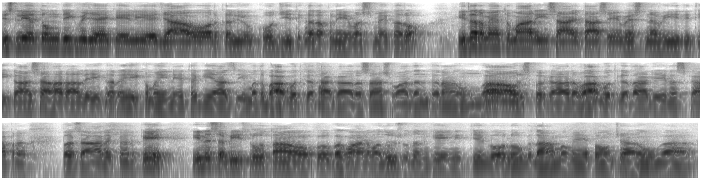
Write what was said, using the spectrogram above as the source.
इसलिए तुम दिग्विजय के लिए जाओ और कलयुग को जीत कर अपने वश में करो। इधर मैं तुम्हारी सहायता से वैष्णवी रीति का सहारा लेकर एक महीने तक यहाँ श्रीमद भागवत कथा का रसास्वादन कराऊँगा और इस प्रकार भागवत कथा के रस का प्रसार करके इन सभी श्रोताओं को भगवान मधुसूदन के नित्य गोलोक धाम में पहुंचाऊँगा।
